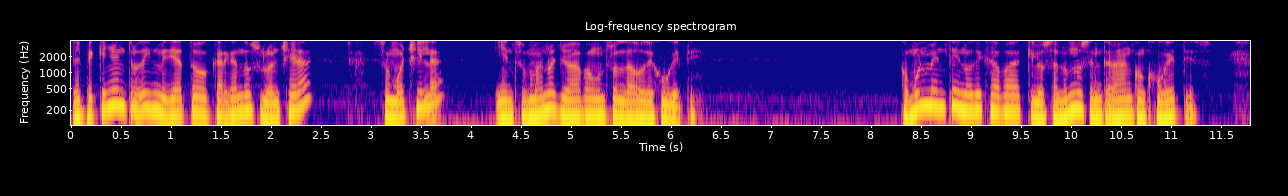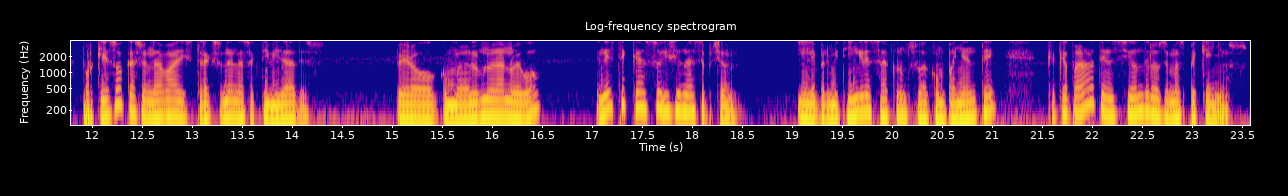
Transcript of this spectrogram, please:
El pequeño entró de inmediato cargando su lonchera, su mochila y en su mano llevaba un soldado de juguete. Comúnmente no dejaba que los alumnos entraran con juguetes, porque eso ocasionaba distracción en las actividades. Pero como el alumno era nuevo, en este caso hice una excepción y le permití ingresar con su acompañante que acaparaba la atención de los demás pequeños.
